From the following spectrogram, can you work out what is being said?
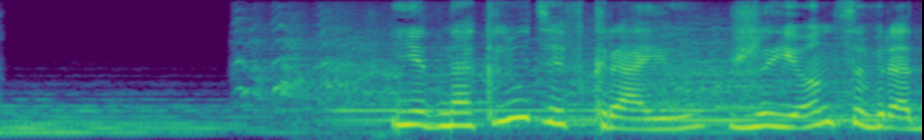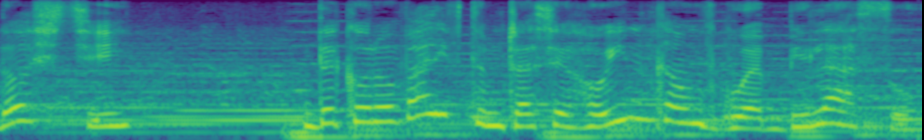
Jednak ludzie w kraju, żyjący w radości, dekorowali w tym czasie choinkę w głębi lasu.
